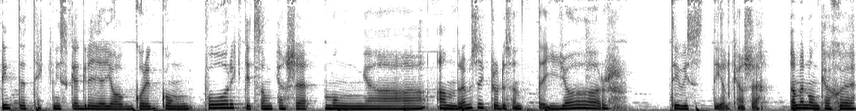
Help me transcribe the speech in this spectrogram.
Det är inte tekniska grejer jag går igång på riktigt som kanske många andra musikproducenter gör. Till viss del kanske. Ja, men någon kanske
